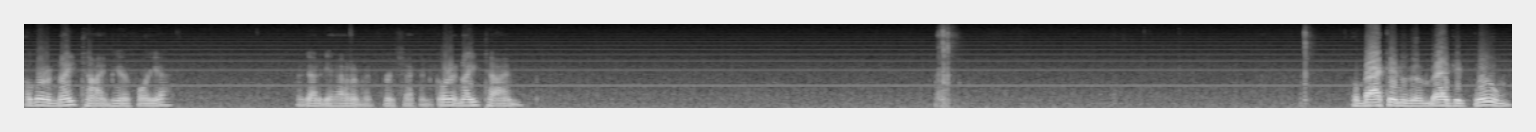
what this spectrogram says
I'll go to nighttime here for you. I got to get out of it for a second. Go to nighttime. Go back into the Magic Bloom.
